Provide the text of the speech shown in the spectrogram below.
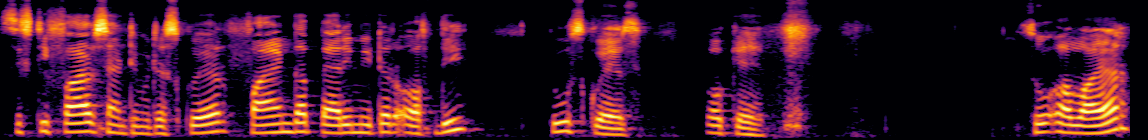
65 centimeter square find the perimeter of the two squares okay. So a wire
